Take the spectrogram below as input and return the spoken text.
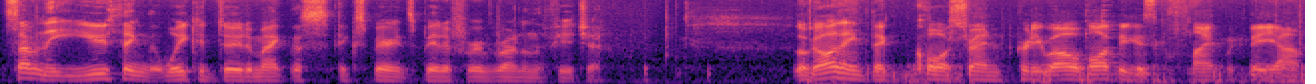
something that you think that we could do to make this experience better for everyone in the future. Look, I think the course ran pretty well. My biggest complaint would be um,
